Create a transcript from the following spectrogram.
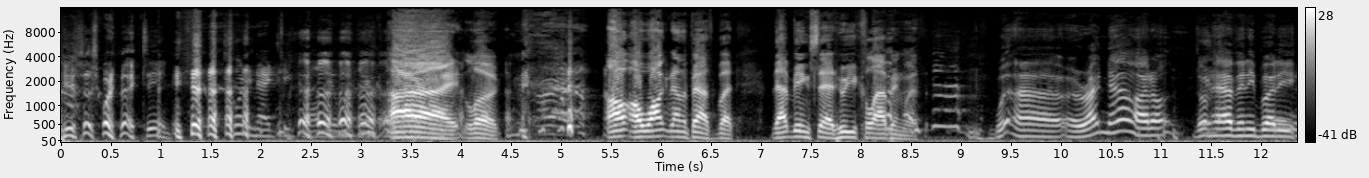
you're so twenty nineteen. Twenty nineteen. All right, look, I'll, I'll walk down the path. But that being said, who are you collabing with? Well, uh, right now, I don't don't have anybody.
